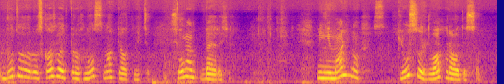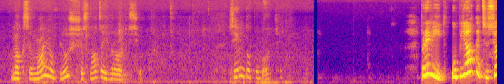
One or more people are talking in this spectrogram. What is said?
Буду розказувати прогноз на п'ятницю. 7 березня. Мінімально плюс 2 градуси. Максимально плюс 16 градусів. Всім до побачення. Привіт! У п'ятницю 7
